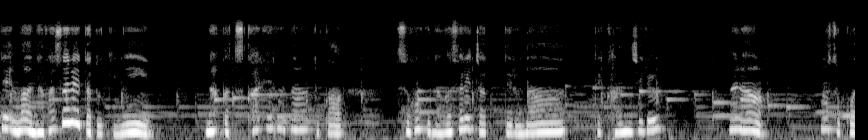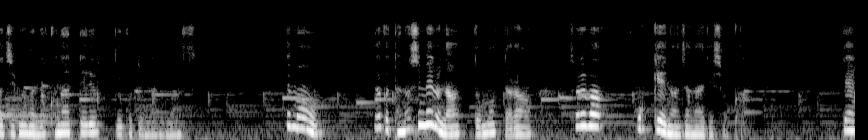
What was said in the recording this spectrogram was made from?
でまあ流された時になんか疲れるなとかすごく流されちゃってるなって感じるならもうそこは自分がなくなってるっていうことになりますでもなんか楽しめるなって思ったらそれは OK なんじゃないでしょうか。で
